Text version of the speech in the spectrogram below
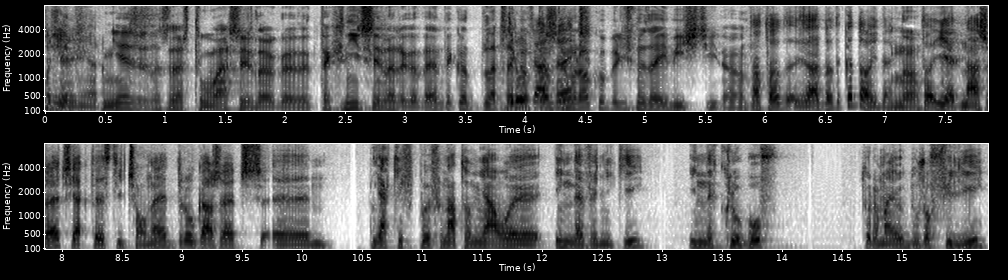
junior. Nie, że zaczynasz tłumaczyć do, technicznie dlaczego ten, tylko dlaczego Druga w tamtym rzecz- roku byliśmy zajebiści, no. No to ja do tego dojdę. No. To jedna rzecz, jak to jest liczone. Druga rzecz, ym, jaki wpływ na to miały inne wyniki innych klubów, które mają dużo filii,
